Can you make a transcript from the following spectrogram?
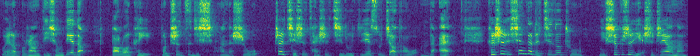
为了不让弟兄跌倒，保罗可以不吃自己喜欢的食物。这其实才是基督耶稣教导我们的爱。可是现在的基督徒，你是不是也是这样呢？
